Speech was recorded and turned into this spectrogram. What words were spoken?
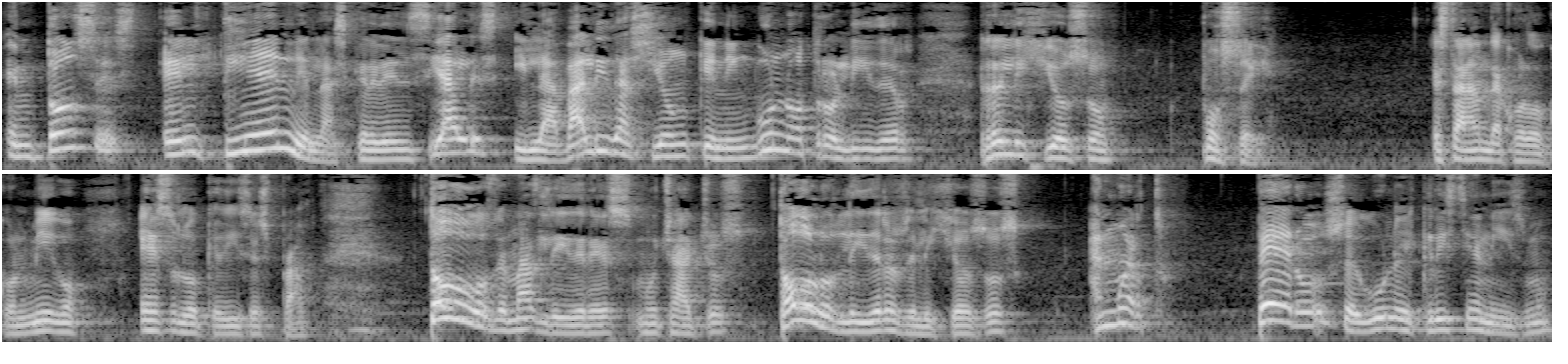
entonces Él tiene las credenciales y la validación que ningún otro líder religioso posee. Estarán de acuerdo conmigo. Eso es lo que dice Sprout. Todos los demás líderes, muchachos, todos los líderes religiosos han muerto. Pero, según el cristianismo,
